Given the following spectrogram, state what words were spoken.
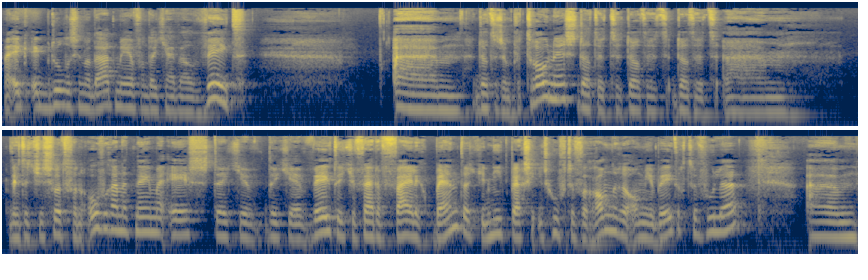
Maar ik, ik bedoel dus inderdaad meer van dat jij wel weet um, dat het een patroon is, dat het, dat het, dat het um, dat je soort van over aan het nemen is. Dat je, dat je weet dat je verder veilig bent. Dat je niet per se iets hoeft te veranderen om je beter te voelen. Um,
